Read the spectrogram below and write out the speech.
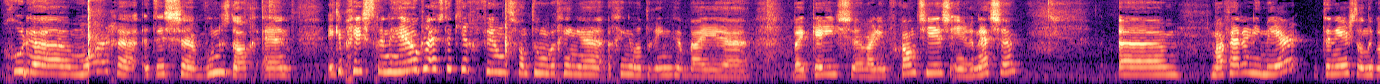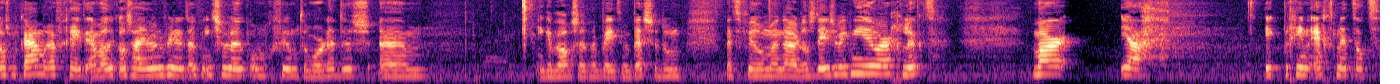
Goedemorgen, het is uh, woensdag en ik heb gisteren een heel klein stukje gefilmd van toen we gingen, gingen wat drinken bij, uh, bij Kees, uh, waar hij op vakantie is, in Renesse. Um, maar verder niet meer. Ten eerste, want ik was mijn camera vergeten en wat ik al zei, hun vinden het ook niet zo leuk om gefilmd te worden. Dus um, ik heb wel gezegd dat ik beter mijn best te doen met filmen. Nou, dat is deze week niet heel erg gelukt. Maar ja, ik begin echt met dat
